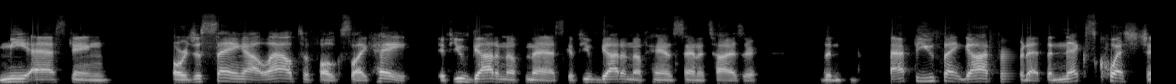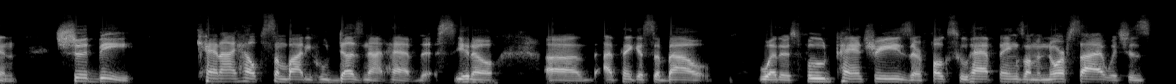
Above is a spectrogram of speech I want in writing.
me asking or just saying out loud to folks like, hey, if you've got enough mask, if you've got enough hand sanitizer, the after you thank God for that, the next question should be can I help somebody who does not have this? You know, uh, I think it's about whether it's food pantries or folks who have things on the north side, which is,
